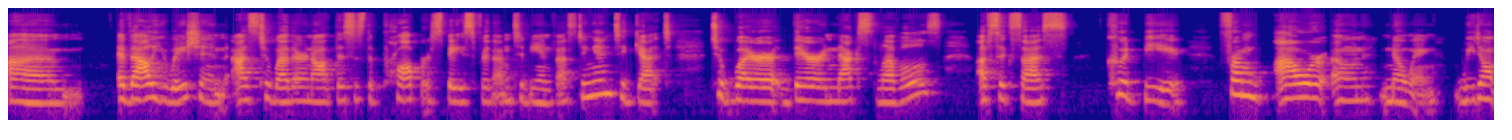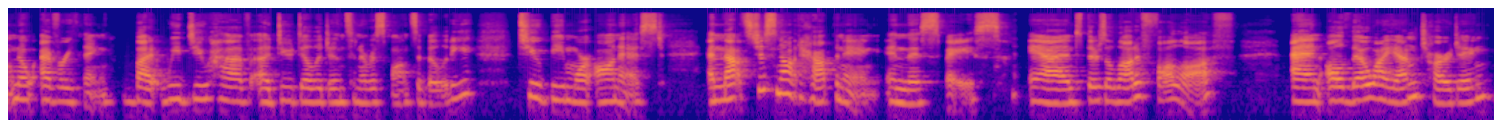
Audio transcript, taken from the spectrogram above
um, evaluation as to whether or not this is the proper space for them to be investing in to get to where their next levels of success could be from our own knowing. We don't know everything, but we do have a due diligence and a responsibility to be more honest. And that's just not happening in this space. And there's a lot of fall off. And although I am charging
